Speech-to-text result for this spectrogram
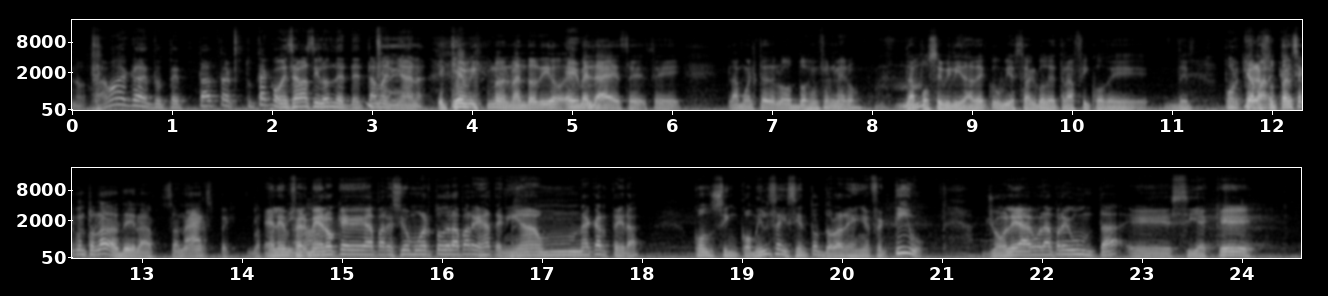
No, vamos a tú, te- estás- tú estás con ese vacilón desde esta mañana. Es que Normando dijo, es Em, verdad, ese- ese- la muerte de los dos enfermeros, la posibilidad de que hubiese algo de tráfico de, de, Porque de la sustancia controlada, de la Xanax. El enfermero que apareció muerto de la pareja tenía una cartera con 5.600 dólares en efectivo. Yo le hago la pregunta eh, si es que,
